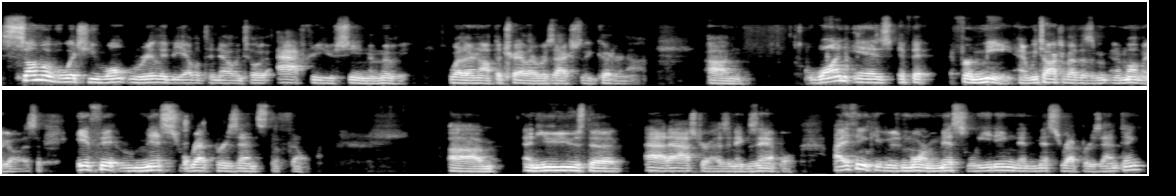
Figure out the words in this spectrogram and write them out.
Some of which you won't really be able to know until after you've seen the movie, whether or not the trailer was actually good or not. Um, one is if it for me, and we talked about this in a moment ago, is if it misrepresents the film. Um, and you used the Ad Astra as an example. I think it was more misleading than misrepresenting.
